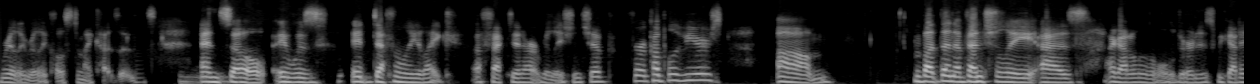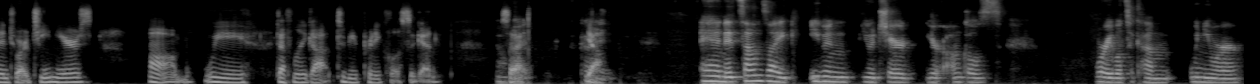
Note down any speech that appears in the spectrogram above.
really really close to my cousins. And so it was it definitely like affected our relationship for a couple of years. Um but then eventually as i got a little older and as we got into our teen years um we definitely got to be pretty close again. Oh, so good. Good. yeah and it sounds like even you had shared your uncles were able to come when you were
